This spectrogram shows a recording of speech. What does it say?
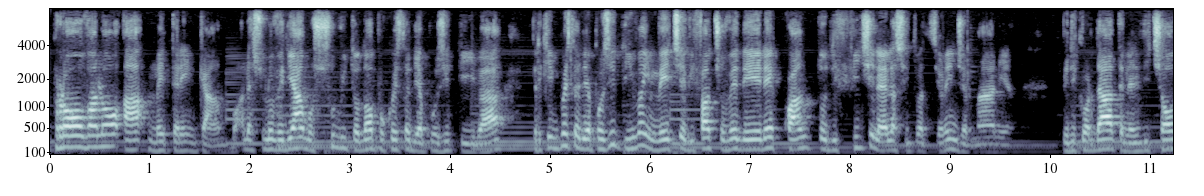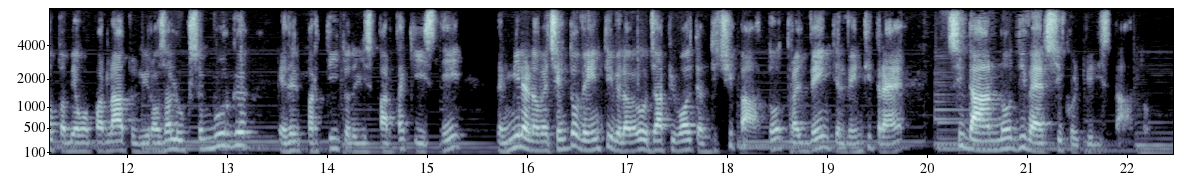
provano a mettere in campo. Adesso lo vediamo subito dopo questa diapositiva, perché in questa diapositiva invece vi faccio vedere quanto difficile è la situazione in Germania. Vi ricordate nel 18 abbiamo parlato di Rosa Luxemburg e del partito degli Spartachisti, nel 1920, ve l'avevo già più volte anticipato, tra il 20 e il 23 si danno diversi colpi di Stato.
